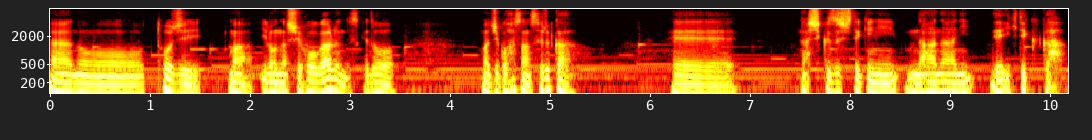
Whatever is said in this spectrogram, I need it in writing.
あのー当時、まあ、いろんな手法があるんですけど、まあ、自己破産するか、えーなし崩し的になあなあにで生きていくか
